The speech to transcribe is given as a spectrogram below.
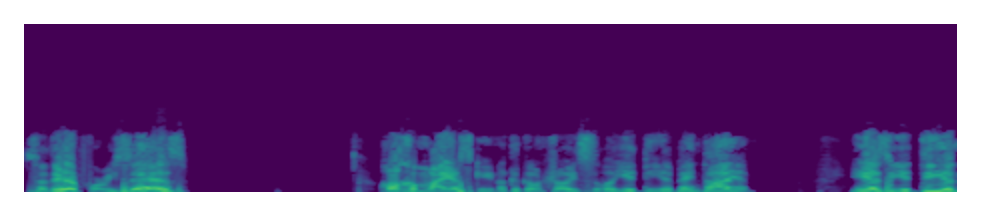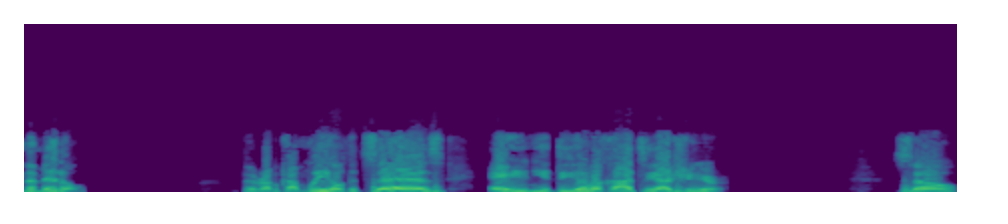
So therefore, he says Chacham Mayaskina could go and show Yisrael Yediyah Ben Tayim. He has a Yediyah in the middle. The Rabbi Gamliel that says, Ein Yediyah V'chatzi Ashir. So,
